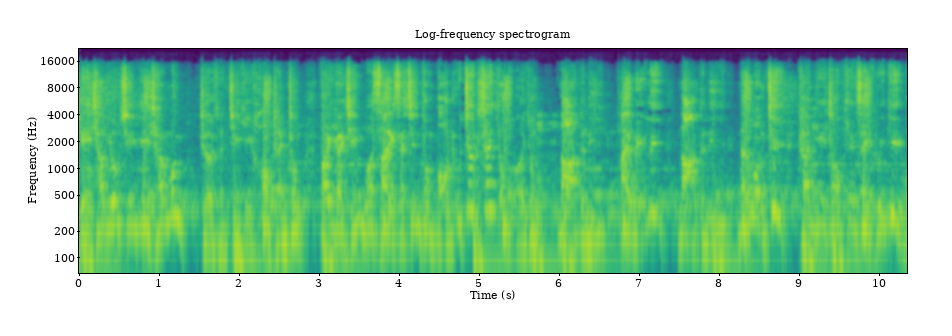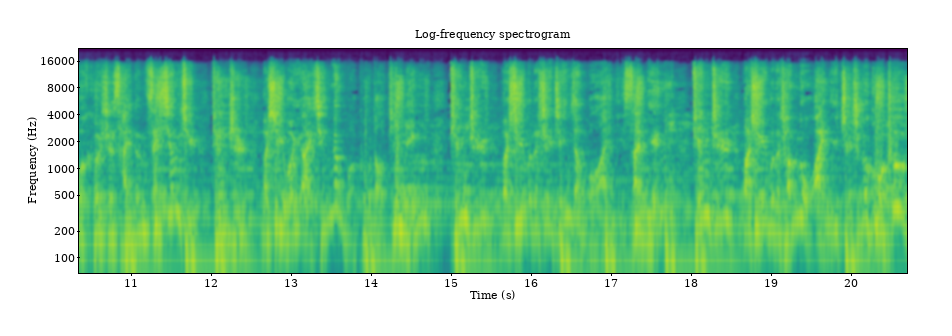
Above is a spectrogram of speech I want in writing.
一场游戏一场梦，这段记忆好沉重。为爱情我再再心痛，保留江山有何用？那个你太美丽，那个你难忘记。看你照片再回忆，我何时才能再相聚？停止把虚伪爱情让我哭到天明，停止把虚伪的事情让我爱你三年，停止把虚伪的承诺爱你只是个过客。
